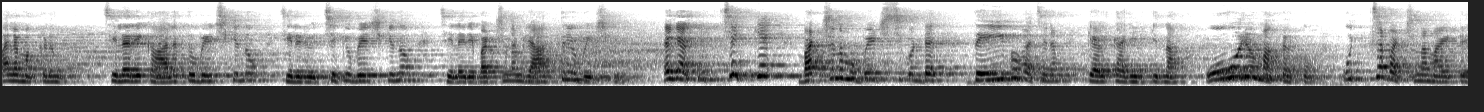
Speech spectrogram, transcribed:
പല മക്കളും ചിലരെ കാലത്ത് ഉപേക്ഷിക്കുന്നു ചിലർ ഉച്ചയ്ക്ക് ഉപേക്ഷിക്കുന്നു ചിലർ ഭക്ഷണം രാത്രി ഉപേക്ഷിക്കുന്നു. എന്നാൽ ഉച്ചയ്ക്ക് ഭക്ഷണം ഉപേക്ഷിച്ചുകൊണ്ട് ദൈവവചനം കേൾക്കാനിരിക്കുന്ന ഓരോ മക്കൾക്കും ഉച്ചഭക്ഷണമായിട്ട്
